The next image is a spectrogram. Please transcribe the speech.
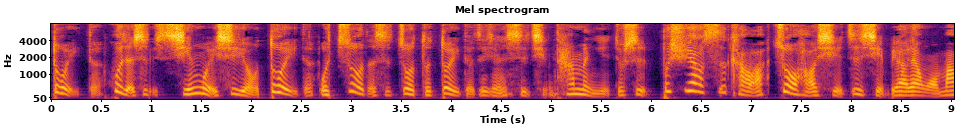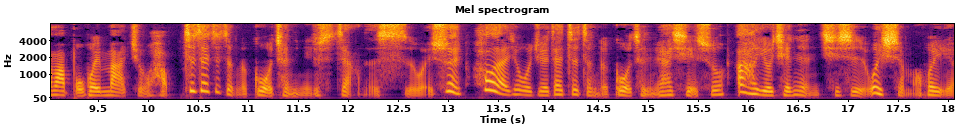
对的，或者是行为是有对的，我做的是做的对的这件事情，他们也就是不需要思考啊，做好写字写漂亮，我妈妈不会骂就好。这在这整个过程里面就是这样的思维。所以后来就我觉得在这整个过程里面，他写说啊，有钱人其实为什么会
